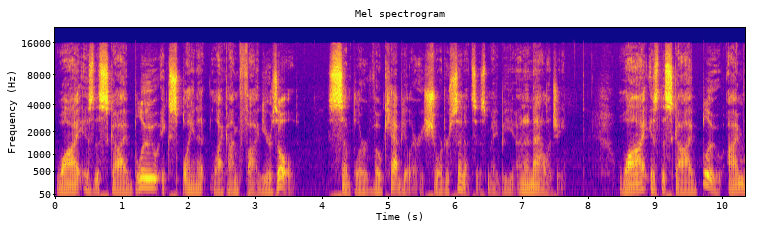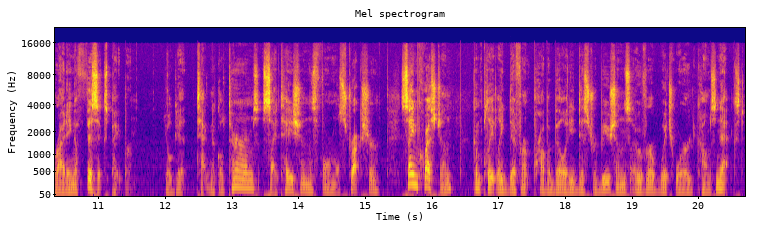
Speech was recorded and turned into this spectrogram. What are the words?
Why is the sky blue? Explain it like I'm five years old. Simpler vocabulary, shorter sentences, maybe an analogy. Why is the sky blue? I'm writing a physics paper. You'll get technical terms, citations, formal structure. Same question, completely different probability distributions over which word comes next.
